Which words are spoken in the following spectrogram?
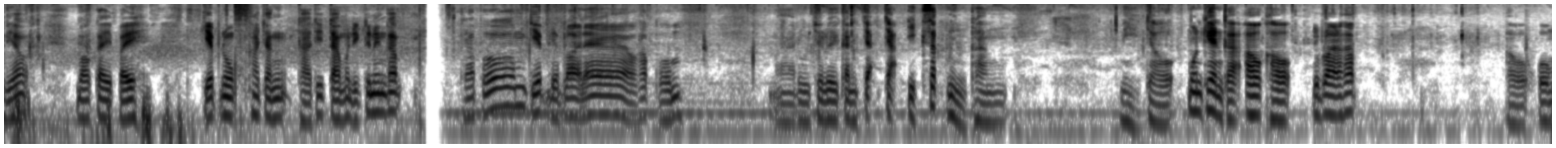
เดี๋ยวบอไก่ไปเก็บนกเขาจังถ่ายที่ตามกันอีกตัวนึงครับ ครับผมเก็บเรียบร้อยแล้วครับผม มาดูเฉลยกันจะจะอีกสักหนึ่งครั้ง นี่เจ้ามวนแค้นก็เอาเขาเรียบร้อยแล้วครับ เอากง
